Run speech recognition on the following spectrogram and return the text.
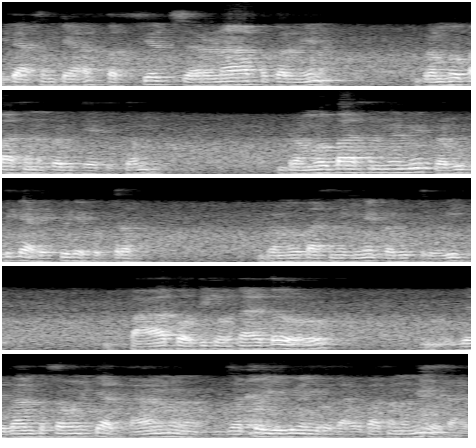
इत आशंका तस्य चरणापकरण ब्रह्मोपासन प्रवृत्ति हेतुत्व ब्रह्मोपासन में प्रवृत्ति का हेतु है पुत्र। ब्रह्मोपासन में प्रवृत्ति होगी पाप अधिक होता है तो वेदांत श्रवण क्या ध्यान जप ये भी नहीं होता है, उपासना नहीं होता है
